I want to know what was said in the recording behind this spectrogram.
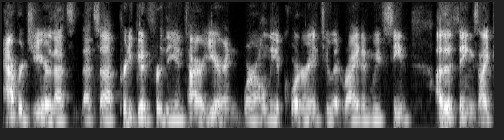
average year that's that's uh, pretty good for the entire year and we're only a quarter into it right? And we've seen other things like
